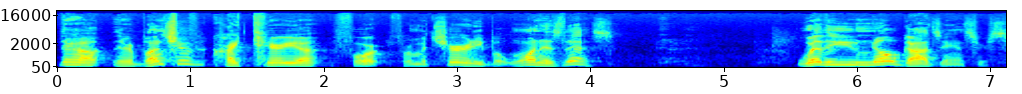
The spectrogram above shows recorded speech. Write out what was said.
there are, there are a bunch of criteria for, for maturity, but one is this whether you know God's answers,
